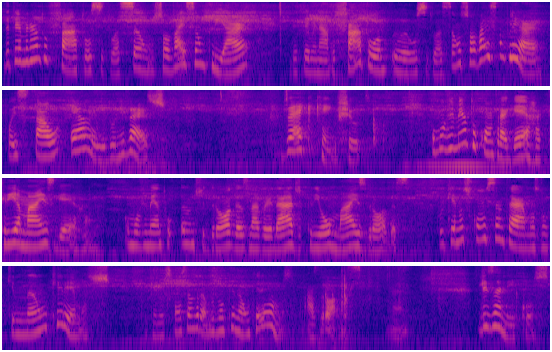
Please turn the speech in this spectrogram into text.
Determinado fato ou situação só vai se ampliar, determinado fato ou, ou situação só vai se ampliar, pois tal é a lei do universo. Jack Canfield. O movimento contra a guerra cria mais guerra. O movimento anti-drogas, na verdade, criou mais drogas, porque nos concentrarmos no que não queremos, porque nos concentramos no que não queremos, as drogas. Né? Lisa Nichols.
